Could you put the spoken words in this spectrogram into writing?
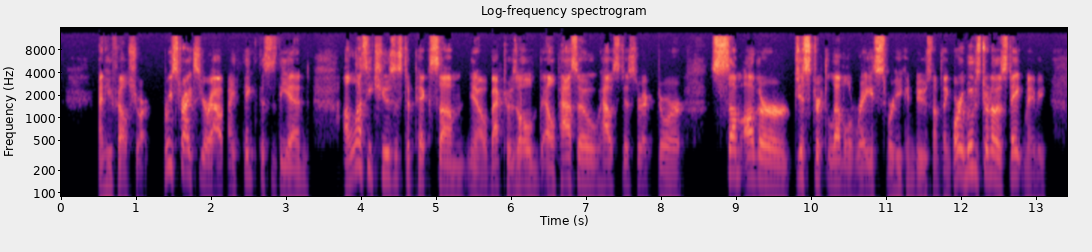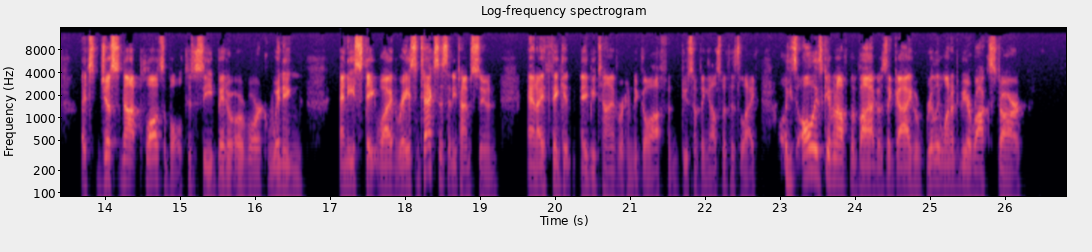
and he fell short. Three strikes, you're out. I think this is the end, unless he chooses to pick some, you know, back to his old El Paso House district or some other district level race where he can do something, or he moves to another state, maybe. It's just not plausible to see Beto O'Rourke winning any statewide race in Texas anytime soon. And I think it may be time for him to go off and do something else with his life. Oh, he's always given off the vibe as a guy who really wanted to be a rock star,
